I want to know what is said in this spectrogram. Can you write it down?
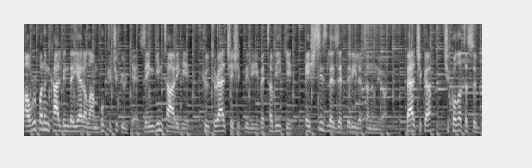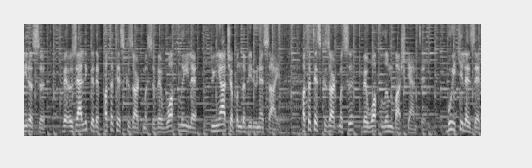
Avrupa'nın kalbinde yer alan bu küçük ülke, zengin tarihi, kültürel çeşitliliği ve tabii ki eşsiz lezzetleriyle tanınıyor. Belçika, çikolatası, birası ve özellikle de patates kızartması ve waffle ile dünya çapında bir üne sahip. Patates kızartması ve waffle'ın başkenti. Bu iki lezzet,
